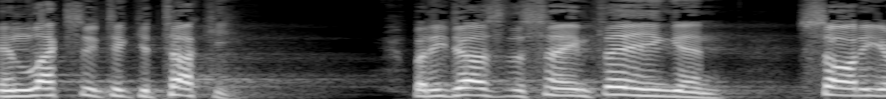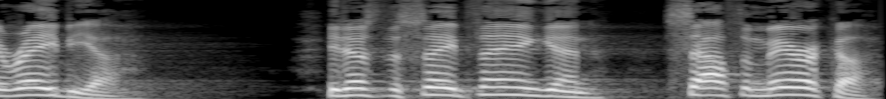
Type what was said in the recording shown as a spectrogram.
in Lexington, Kentucky. But he does the same thing in Saudi Arabia. He does the same thing in South America.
